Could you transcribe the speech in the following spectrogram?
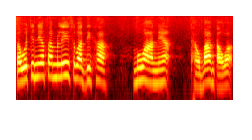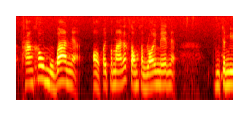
แต่ว i ร์จิเนียแฟมิลี่สวัสดีค่ะ เมื่อวานเนี้ย แถวบ้านเต๋าอะทางเข้าหมู่บ้านเนี่ย ออกไปประมาณสักสองสามร้อยเมตรเนี่ยมันจะมี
